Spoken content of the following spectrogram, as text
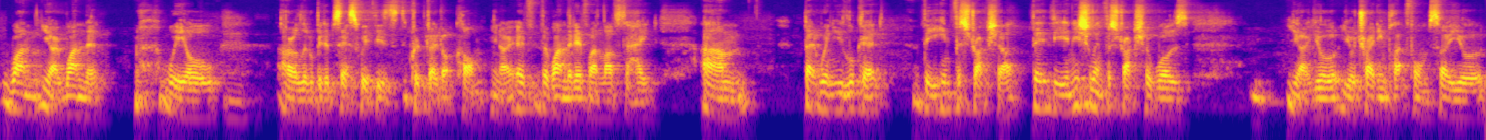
one, you know, one that we all mm. are a little bit obsessed with is crypto.com, you know, the one that everyone loves to hate. Um, but when you look at the infrastructure, the, the initial infrastructure was, you know, your your trading platform. So your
